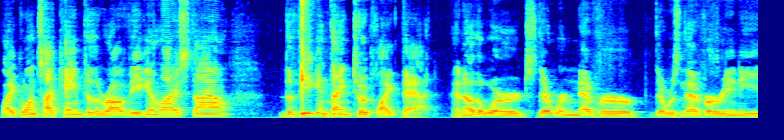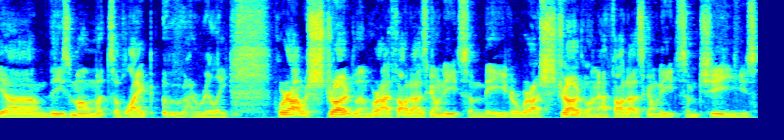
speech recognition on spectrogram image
Like once I came to the raw vegan lifestyle, the vegan thing took like that. In other words, there were never, there was never any um, these moments of like, ooh, I really, where I was struggling, where I thought I was going to eat some meat, or where I was struggling, I thought I was going to eat some cheese.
